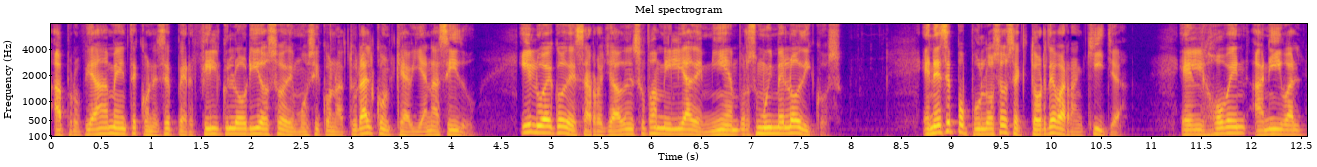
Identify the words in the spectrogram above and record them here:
apropiadamente con ese perfil glorioso de músico natural con que había nacido, y luego desarrollado en su familia de miembros muy melódicos. En ese populoso sector de Barranquilla, el joven Aníbal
